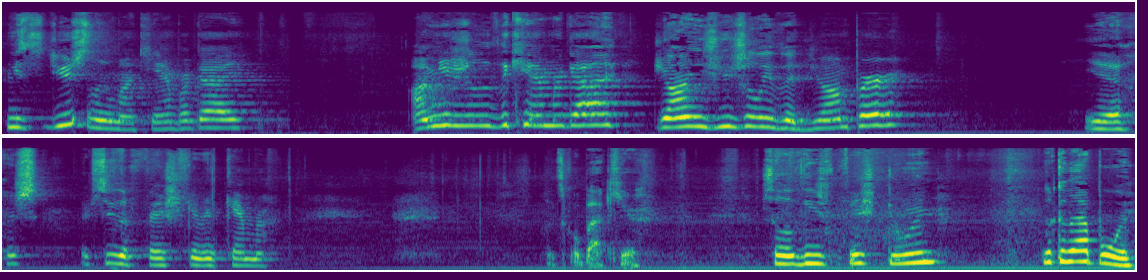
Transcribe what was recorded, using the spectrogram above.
He's usually my camera guy. I'm usually the camera guy. Johnny's usually the jumper. Yeah, let's, let's do the fish. Give me the camera. Let's go back here. So these fish doing? Look at that boy.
